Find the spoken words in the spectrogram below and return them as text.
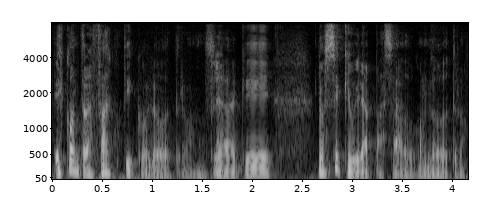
Es contrafáctico lo otro. O sea, Claro. que no sé qué hubiera pasado con lo otro.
